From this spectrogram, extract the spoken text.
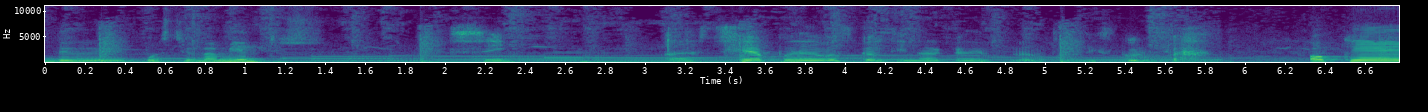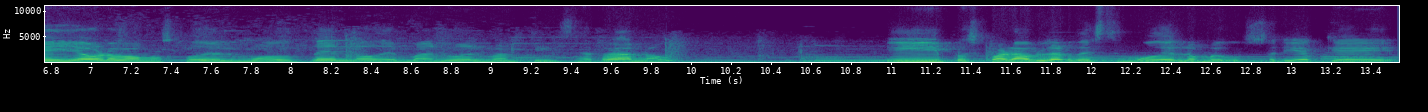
de cuestionamientos. Sí, ya podemos continuar con el plot, disculpa. Ok, ahora vamos con el modelo de Manuel Martín Serrano. Y pues para hablar de este modelo me gustaría que,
